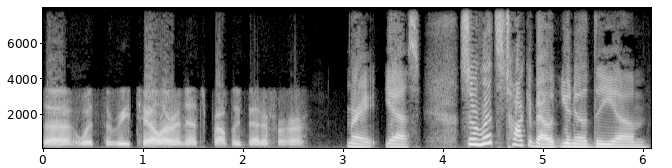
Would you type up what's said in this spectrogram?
uh, with the retailer, and that's probably better for her. Right. Yes. So let's talk about you know the um,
